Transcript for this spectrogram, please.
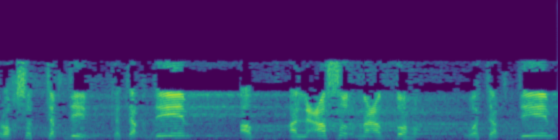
رخصة تقديم كتقديم العصر مع الظهر وتقديم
